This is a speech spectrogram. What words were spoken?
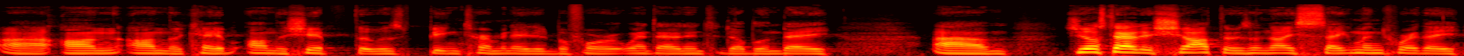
uh, on on the cable on the ship that was being terminated before it went out into Dublin Bay. Um, just out of shot, there was a nice segment where they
